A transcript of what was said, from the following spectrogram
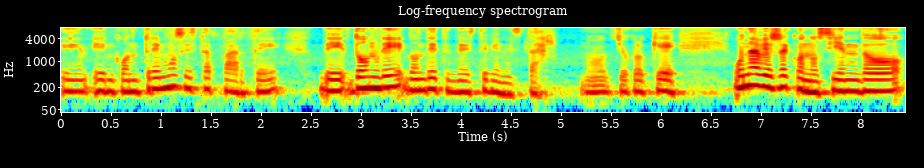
encontremos esta parte de dónde, dónde tener este bienestar. ¿no? Yo creo que una vez reconociendo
